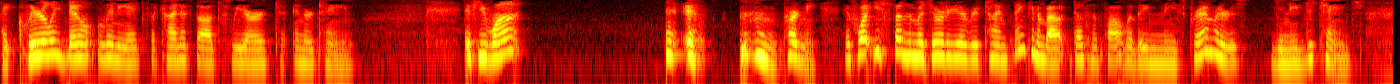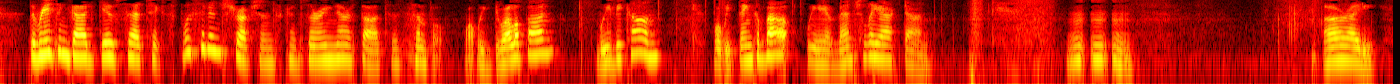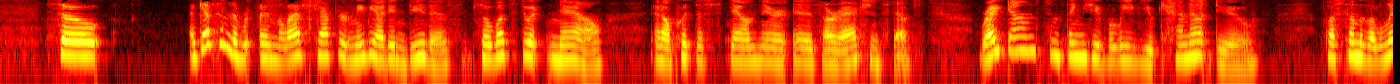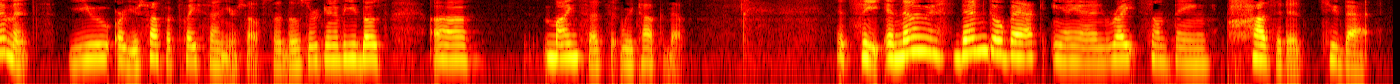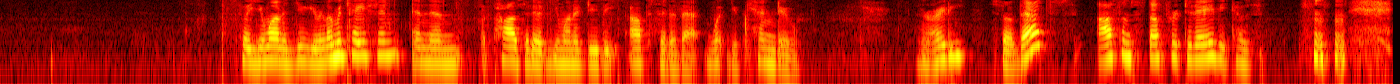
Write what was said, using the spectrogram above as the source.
It clearly delineates the kind of thoughts we are to entertain. If you want, if pardon me, if what you spend the majority of your time thinking about doesn't fall within these parameters, you need to change. The reason God gives such explicit instructions concerning our thoughts is simple. What we dwell upon, we become. What we think about, we eventually act on. Mm-mm-mm. Alrighty. So, I guess in the in the last chapter, maybe I didn't do this. So let's do it now, and I'll put this down there as our action steps. Write down some things you believe you cannot do, plus some of the limits you or yourself have placed on yourself. So those are going to be those uh, mindsets that we talk about. Let's see, and then I then go back and write something positive to that. So you want to do your limitation, and then the positive, you want to do the opposite of that, what you can do. Alrighty? So that's awesome stuff for today because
